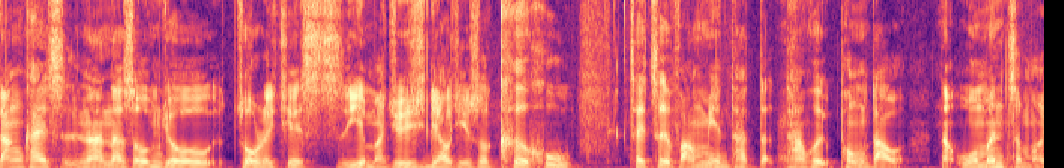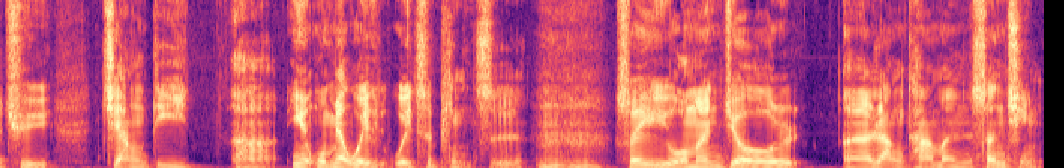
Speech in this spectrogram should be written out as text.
刚开始，那那时候我们就做了一些实验嘛，就是了解说客户在这方面他的他会碰到，那我们怎么去降低啊？因为我们要维维持品质，嗯嗯，所以我们就呃让他们申请，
